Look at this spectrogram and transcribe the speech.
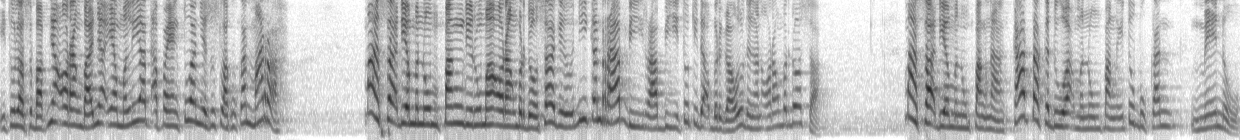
Itulah sebabnya orang banyak yang melihat apa yang Tuhan Yesus lakukan marah. Masa dia menumpang di rumah orang berdosa gitu. Ini kan rabi, rabi itu tidak bergaul dengan orang berdosa. Masa dia menumpang? Nah kata kedua menumpang itu bukan meno.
